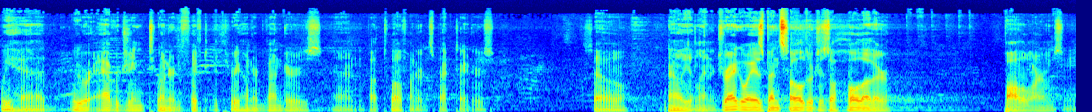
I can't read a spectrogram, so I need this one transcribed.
we had we were averaging 250 to 300 vendors and about 1,200 spectators. So now the Atlanta Dragway has been sold, which is a whole other ball of worms. And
